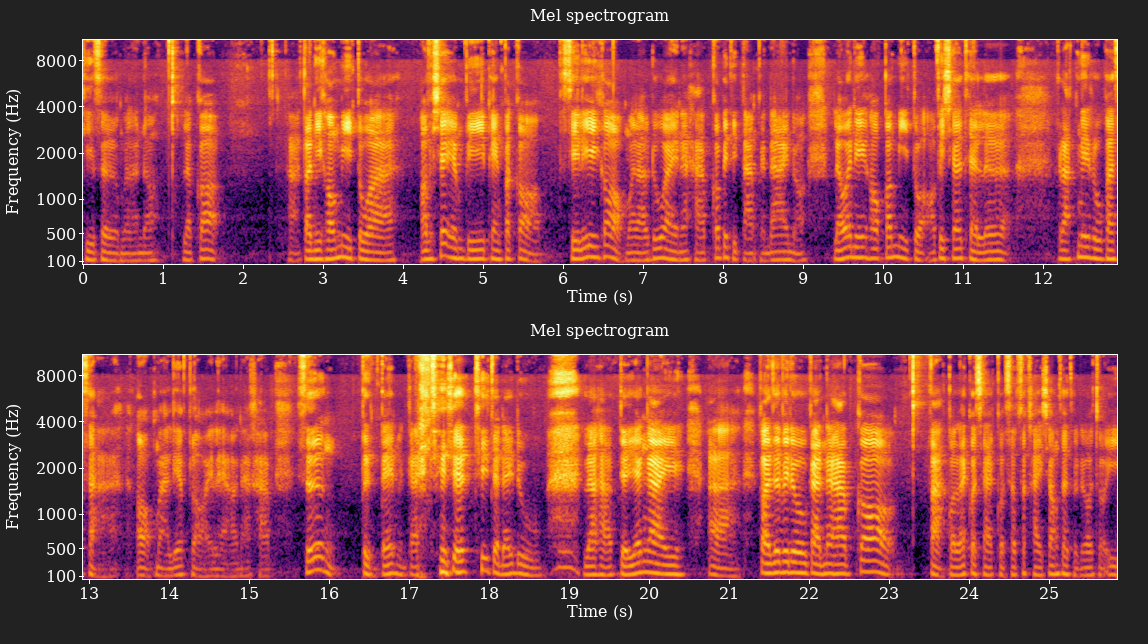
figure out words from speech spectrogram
ทีเซอร์มาแล้วเนาะแล้วก็ตอนนี้เขามีตัว Official MV เพลงประกอบซีรีส์ก็ออกมาแล้วด้วยนะครับ ก็ไปติดตามกันได้เนาะแล้ววันนี้เขาก็มีตัว Official Trailer รักไม่รู้ภาษาออกมาเรียบร้อยแล้วนะครับ ซึ่ง ตื่นเต้นเหมือน กัน ที่จะที่จะได้ดูนะครับ เดี๋ยวยังไงอ่าก่อนจะไปดูกันนะครับ ก็ฝากกดไลค์กดแชร์กด Subscribe ช่อง Studio j o e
